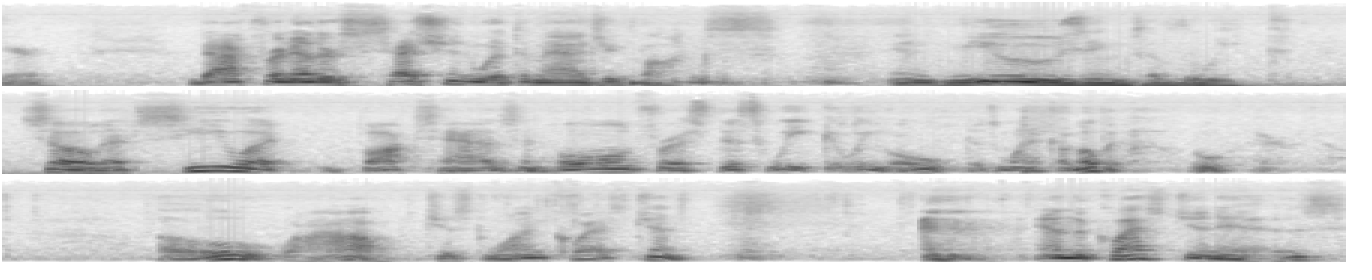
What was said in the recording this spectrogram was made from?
here. Back for another session with the magic box and musings of the week. So let's see what box has and hold for us this week. We oh doesn't want to come open. Oh there we go. Oh wow, just one question. and the question is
